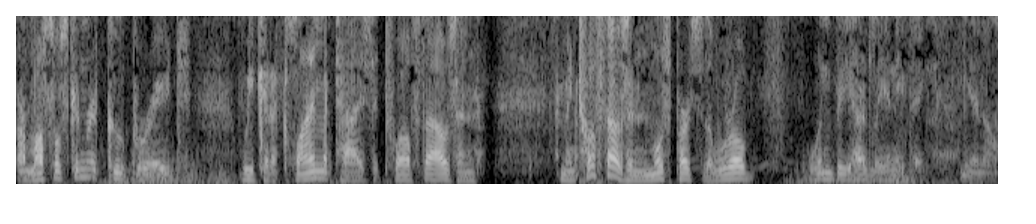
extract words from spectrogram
our muscles can recuperate, we could acclimatize at 12,000. I mean, 12,000 in most parts of the world wouldn't be hardly anything, you know.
